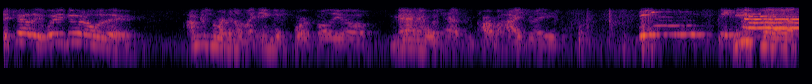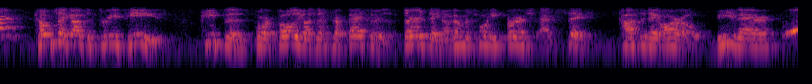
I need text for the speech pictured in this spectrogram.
Hey Kelly, what are you doing over there? I'm just working on my English portfolio. Man, I wish I had some carbohydrates. Ding, Pizza! Come check out the three P's. Pizzas, portfolios, and professors. Thursday, November 21st at 6. Casa de Oro. Be there. Woo!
